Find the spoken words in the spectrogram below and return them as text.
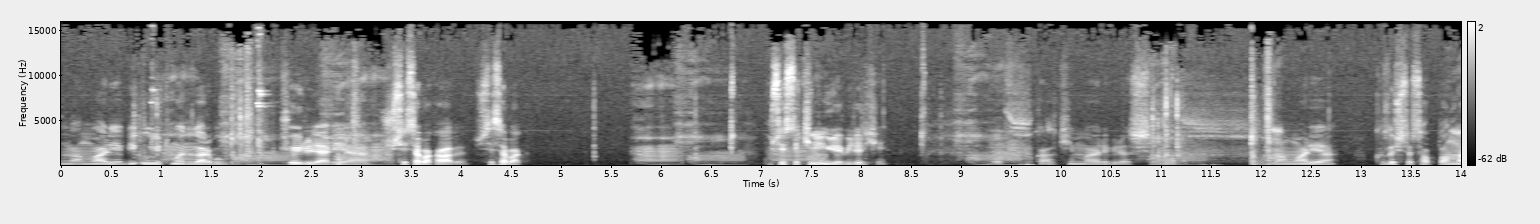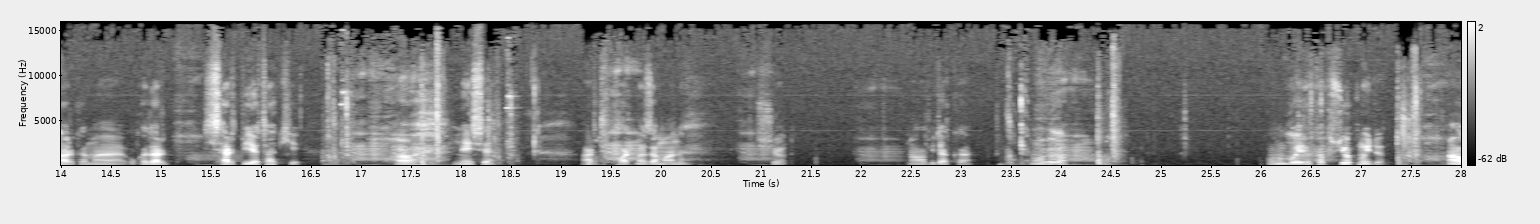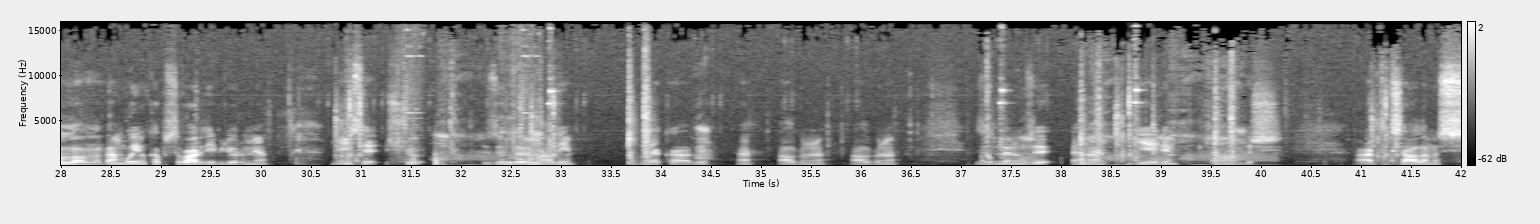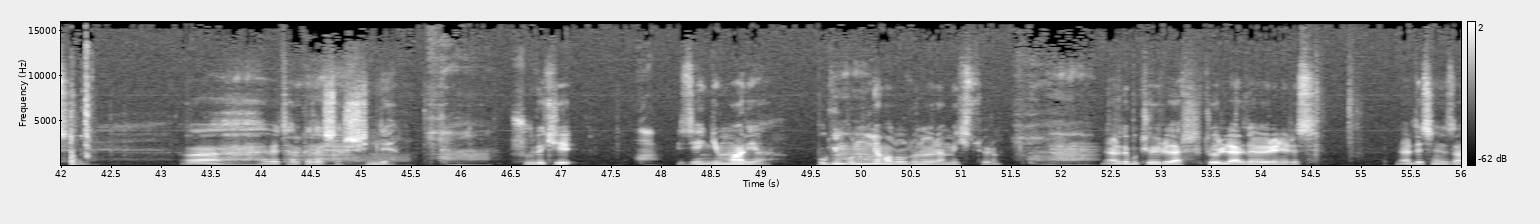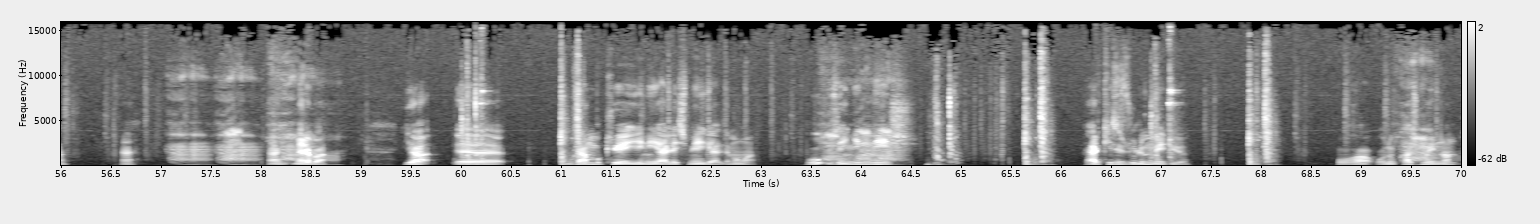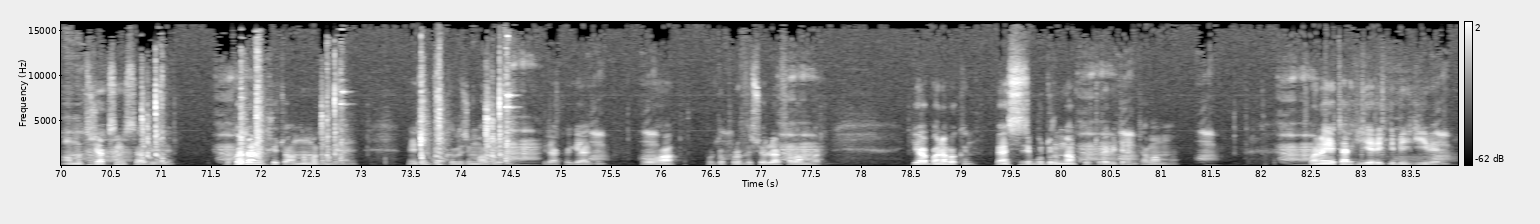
Lan var ya bir uyutmadılar bu köylüler ya. Şu sese bak abi. Şu sese bak. Bu sesle kim uyuyabilir ki? Of kalkayım bari biraz. Of. Lan var ya kılıç da saplandı arkama ha. O kadar sert bir yatak ki. Ah neyse. Artık kalkma zamanı. Şu... Aa bir dakika. Ne oluyor lan? Onun bu evin kapısı yok muydu? Allah Allah. Ben bu evin kapısı var diye biliyorum ya. Neyse şu zırhlarımı alayım. Bir dakika abi. Heh, al bunu. Al bunu. Zırhlarımızı hemen giyelim. Tamamdır. Artık sağlamız. Ah, evet arkadaşlar şimdi. Şuradaki zengin var ya. Bugün bunun ne mal olduğunu öğrenmek istiyorum. Nerede bu köylüler? Köylülerden öğreniriz. Neredesiniz lan? Heh. Ha, merhaba. Ya e, ben bu köye yeni yerleşmeye geldim ama bu zengin ne iş? Herkese zulüm mü ediyor? Oha oğlum kaçmayın lan anlatacaksınız sadece. Bu kadar mı kötü anlamadım yani. Neyse dur kılıcımı alıyorum. Bir dakika geldim. Oha burada profesörler falan var. Ya bana bakın ben sizi bu durumdan kurtarabilirim tamam mı? Bana yeter ki gerekli bilgiyi verin.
